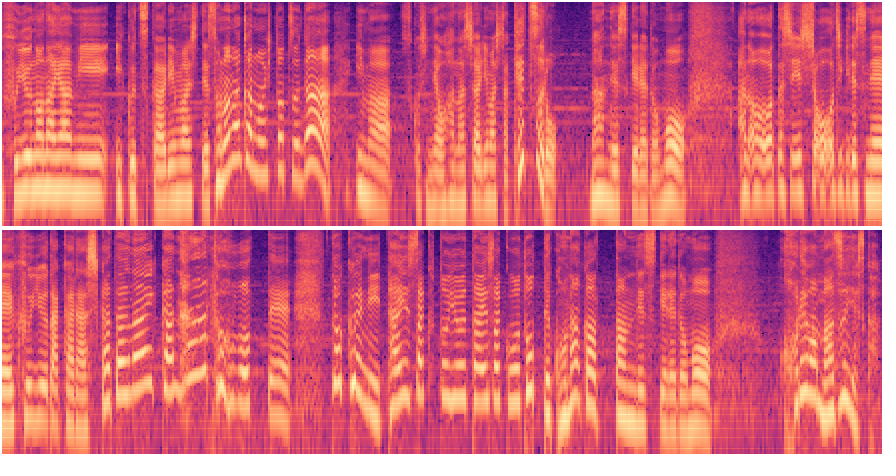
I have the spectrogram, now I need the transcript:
冬の悩みいくつかありましてその中の一つが今少しねお話ありました結露なんですけれどもあの私、正直ですね冬だから仕方ないかなと思って特に対策という対策を取ってこなかったんですけれどもこれはまずいですか？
